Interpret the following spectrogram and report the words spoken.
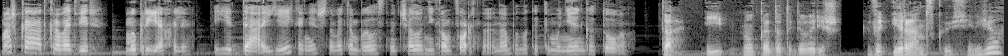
Машка, открывай дверь, мы приехали. И да, ей, конечно, в этом было сначала некомфортно, она была к этому не готова. Да, и, ну, когда ты говоришь в иранскую семью,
